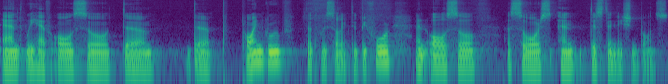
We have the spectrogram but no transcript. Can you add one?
and we have also the, the point group that we selected before and also a source and destination bones.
